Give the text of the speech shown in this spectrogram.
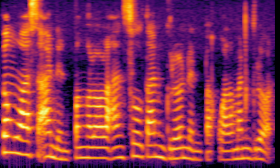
penguasaan dan pengelolaan Sultan Ground dan Pakualaman Ground.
